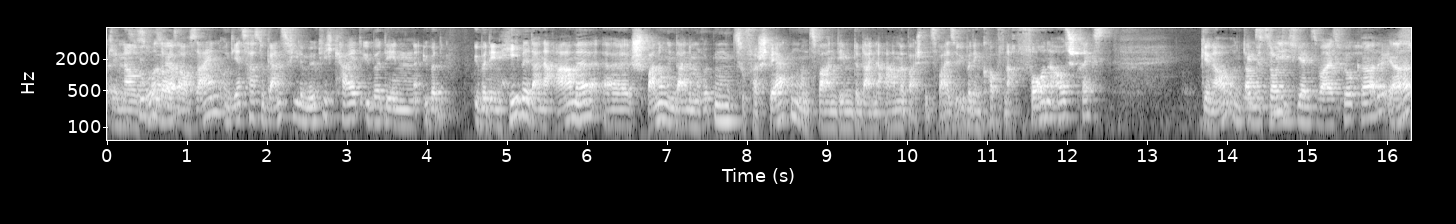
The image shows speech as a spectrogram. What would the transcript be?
Äh, genau so soll es auch sein. Und jetzt hast du ganz viele Möglichkeiten über den... Über, über den Hebel deiner Arme äh, Spannung in deinem Rücken zu verstärken und zwar indem du deine Arme beispielsweise über den Kopf nach vorne ausstreckst Genau, und damit solltest Jens Weißflug gerade, ja. Ja,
